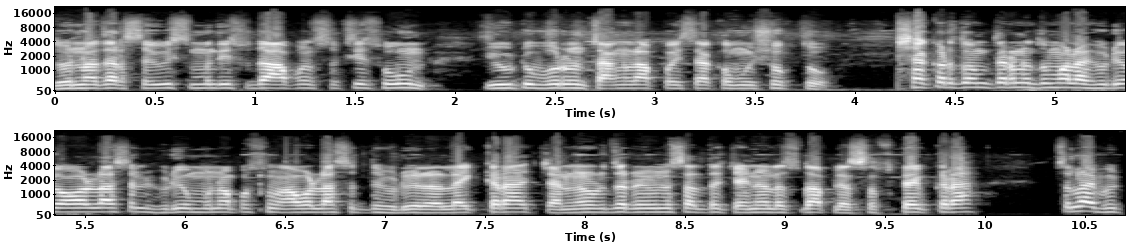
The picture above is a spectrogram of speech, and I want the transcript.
दोन हजार सव्वीसमध्ये सुद्धा आपण सक्सेस होऊन युट्यूबवरून चांगला पैसा कमवू शकतो. आशा करतो मित्रांनो तुम्हाला व्हिडिओ आवडला असेल व्हिडिओ मनापासून आवडला असेल तर व्हिडिओला लाईक करा. चॅनलवर जर नवीन असाल तर चॅनलला सुद्धा आपल्या सबस्क्राईब करा. चला भेटू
